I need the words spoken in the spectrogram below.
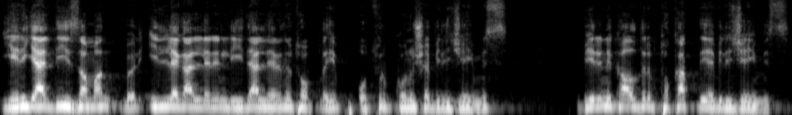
yeri geldiği zaman böyle illegallerin liderlerini toplayıp oturup konuşabileceğimiz birini kaldırıp tokatlayabileceğimiz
